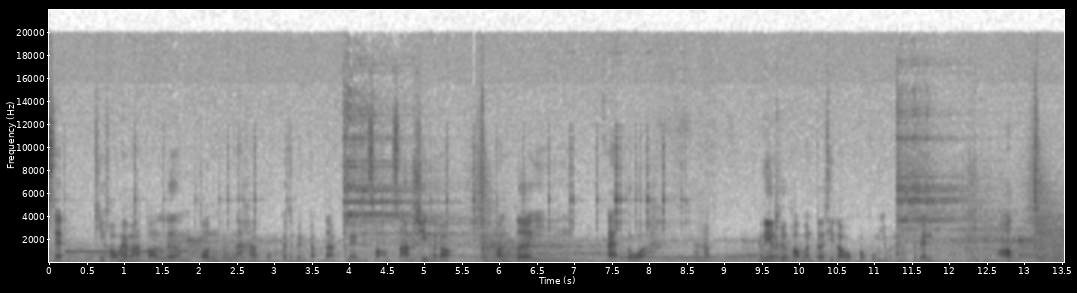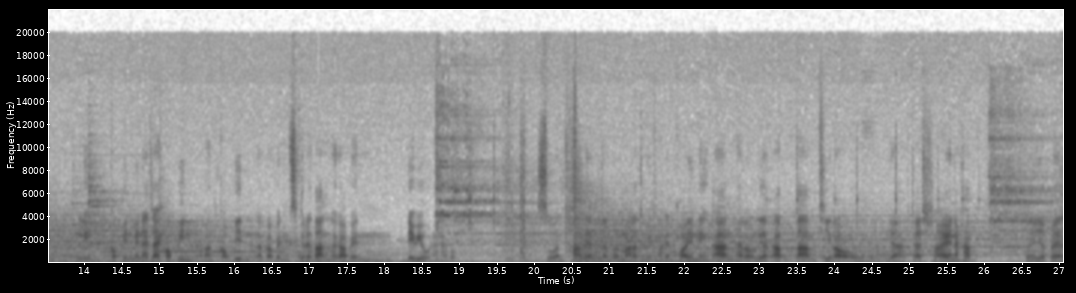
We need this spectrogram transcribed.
เซตที่เขาให้มาตอนเริ่มต้นนะครับผมก็จะเป็นกับดัก 1 2 3 ชิ้นแล้วก็มอนสเตอร์อีก 8 ตัวนะครับวันนี้ก็คือเผ่ามอนสเตอร์ที่เราควบคุมอยู่นะครับ จะเป็นออกหรือกอบบินไม่แน่ใจกอบบินหรือมั้งกอบบินแล้วก็เป็นสเกเลตันแล้วก็เป็นเดวิลนะครับผม ส่วนทาเลนต์เริ่มต้นมาเราจะมีทาเลนต์พอยต์หนึ่งอัน ให้เราเลือกอัพตามที่เราอยากจะใช้นะครับ ตัวนี้จะเป็น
